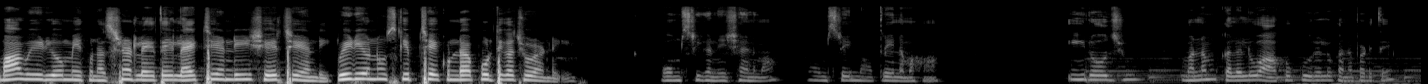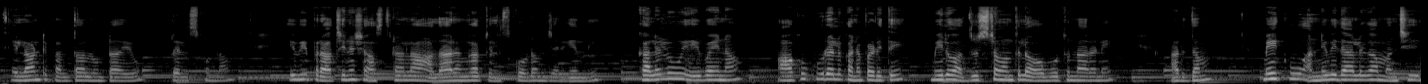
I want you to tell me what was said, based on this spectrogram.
మా వీడియో మీకు నచ్చినట్లయితే లైక్ చేయండి షేర్ చేయండి. వీడియోను స్కిప్ చేయకుండా పూర్తిగా చూడండి. ఓం శ్రీ గణేశాయ నమ. ఓం శ్రీ మాత్రే నమ. ఈరోజు మనం కలలో ఆకుకూరలు కనపడితే ఎలాంటి ఫలితాలు ఉంటాయో తెలుసుకుందాం. ఇవి ప్రాచీన శాస్త్రాల ఆధారంగా తెలుసుకోవడం జరిగింది. కళలు ఏవైనా ఆకుకూరలు కనపడితే మీరు అదృష్టవంతులు అవబోతున్నారని అర్థం. మీకు అన్ని విధాలుగా మంచి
